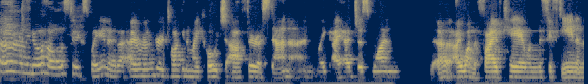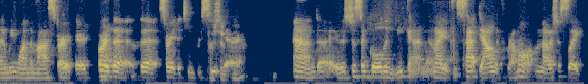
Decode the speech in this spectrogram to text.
I don't really know how else to explain it. I remember talking to my coach after Astana, and like I had just won. Uh, I won the 5K, I won the 15, and then we won the mass start there, or the the sorry the team pursuit, pursuit there. And uh, it was just a golden weekend, and I sat down with Remmelt, and I was just like,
